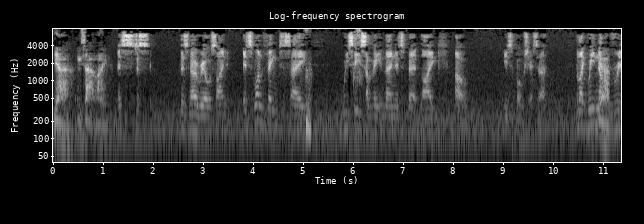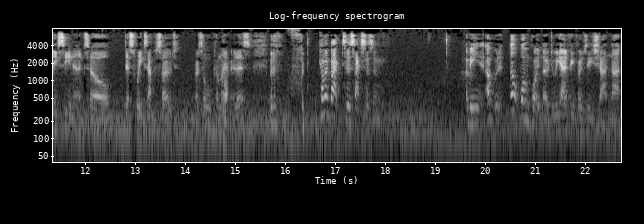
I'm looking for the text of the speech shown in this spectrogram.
Yeah, exactly. It's just there's no real sign. It's one thing to say we see something and then it's a bit like, oh, he's a bullshitter. But like we not Yeah. really seen it until this week's episode, where it's all come out. Yeah. It is. But if, coming back to the sexism, I mean, not one point though do we get anything from Zeeshan that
